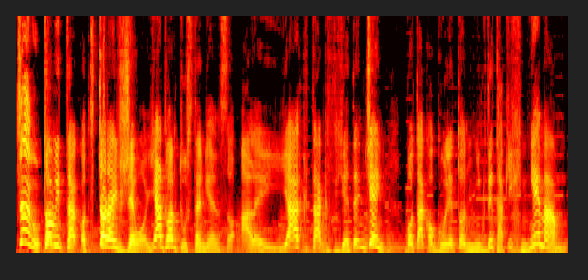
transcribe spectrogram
Czemu? To mi tak od wczoraj wzięło. Jadłam tłuste mięso, ale jak tak w jeden dzień? Bo tak ogólnie to nigdy takich nie mam.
